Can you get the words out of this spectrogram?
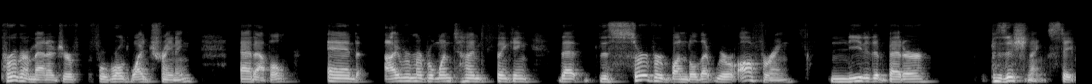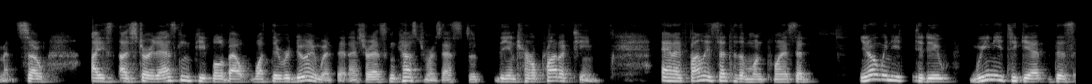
program manager for worldwide training at Apple. And I remember one time thinking that the server bundle that we were offering needed a better positioning statement. So I, I started asking people about what they were doing with it. I started asking customers, asked the internal product team. And I finally said to them one point, I said, you know what we need to do? We need to get this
